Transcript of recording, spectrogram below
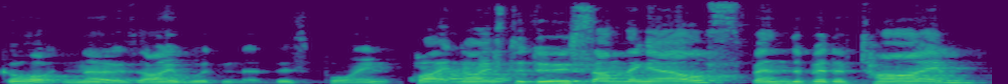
God knows I wouldn't at this point. Quite nice to do something else, spend a bit of time,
